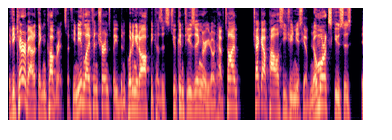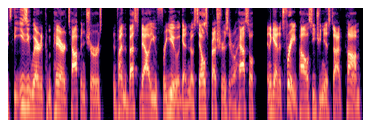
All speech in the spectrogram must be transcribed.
If you care about it, they can cover it. So if you need life insurance, but you've been putting it off because it's too confusing or you don't have time, check out Policygenius. You have no more excuses. It's the easy way to compare top insurers and find the best value for you. Again, no sales pressure, zero hassle. And again, it's free, policygenius.com.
